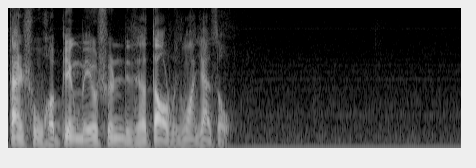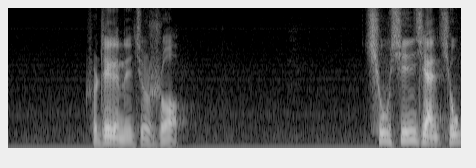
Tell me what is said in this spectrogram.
但是我并没有顺着这条道路往下走。说这个呢，就是说求新鲜，求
